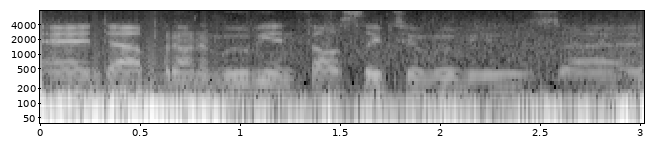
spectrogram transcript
and uh, put on a movie and fell asleep to a movie. It was uh,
